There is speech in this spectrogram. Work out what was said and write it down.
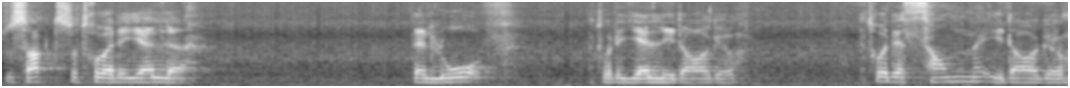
Som sagt så tror jeg det gjelder Det er lov Jeg tror det gjelder i dag òg. Jeg tror det er samme i dag òg.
